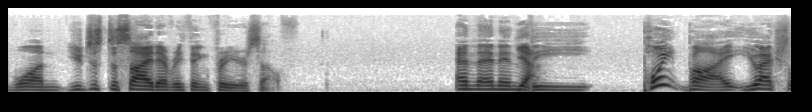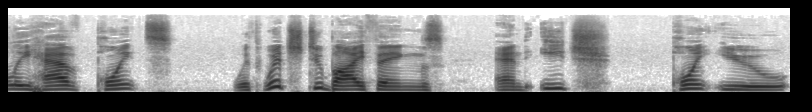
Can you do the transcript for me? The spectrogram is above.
one, you just decide everything for yourself. And then in Yeah. the point buy, you actually have points with which to buy things, and each point you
